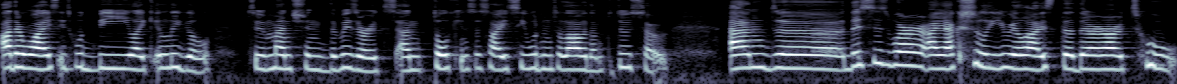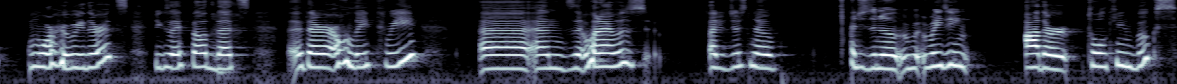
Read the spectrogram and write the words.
otherwise it would be like illegal to mention the wizards and tolkien society wouldn't allow them to do so. And uh, this is where i actually realized that there are two more wizards because I thought that uh, there are only three. Uh, and when I was, I just know, I just know reading other Tolkien books,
